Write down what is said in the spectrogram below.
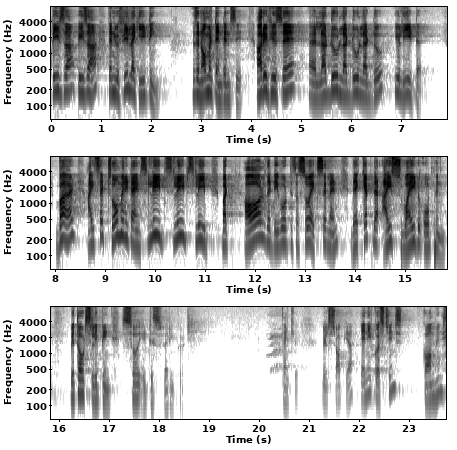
pizza, pizza, then you feel like eating. It's a normal tendency. Or if you say uh, laddu, laddu, laddu, you'll eat. But I said so many times, sleep, sleep, sleep. But all the devotees are so excellent, they kept their eyes wide open without sleeping. So it is very good. Thank you. We'll stop here. Any questions, comments,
